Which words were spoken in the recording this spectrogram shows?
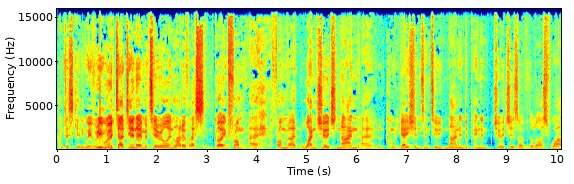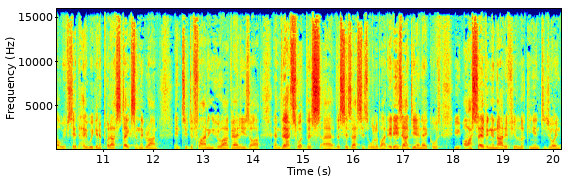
I'm just kidding. We've reworked our DNA material, and a lot of us going from uh, from uh, one church, nine uh, congregations, into nine independent churches over the last while. We've said, "Hey, we're going to put our stakes in the ground into defining who our values are," and that's what this uh, this is us is all about. It is our DNA course. You are saving a night if you're looking in to join,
